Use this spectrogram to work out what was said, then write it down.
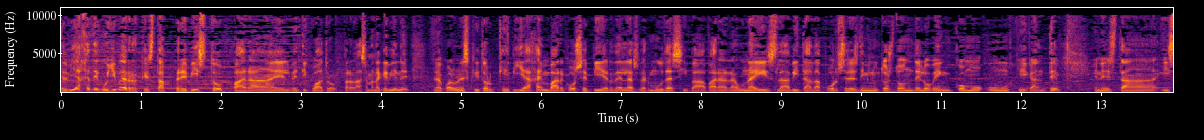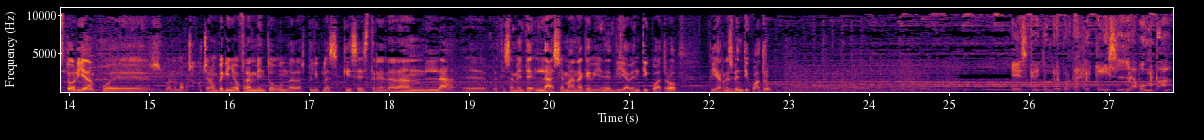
El viaje de Gulliver, que está previsto para el 24, para la semana que viene, en la cual un escritor que viaja en barco se pierde en las Bermudas y va a parar a una isla habitada por seres diminutos donde lo ven como un gigante. En esta historia, pues bueno, vamos a escuchar un pequeño fragmento, una de las películas que se estrenarán la, eh, precisamente la semana que viene, día 24, viernes 24. He escrito un reportaje que es la bomba.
